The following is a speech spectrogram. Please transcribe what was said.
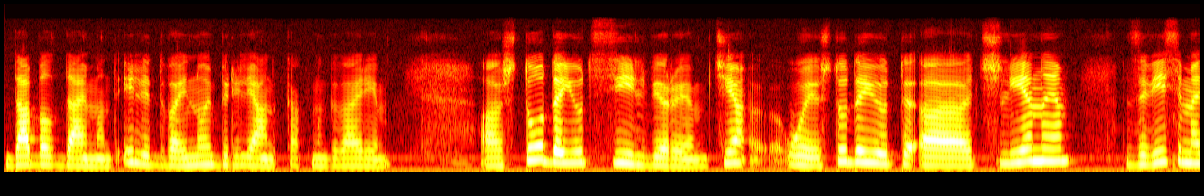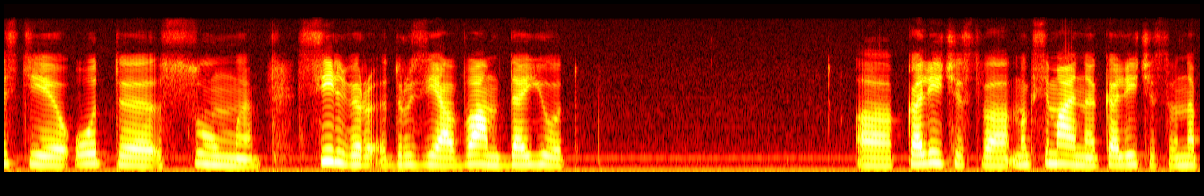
Double Diamond или двойной бриллиант, как мы говорим. А, что дают сильверы? Чем, ой, что дают а, члены в зависимости от э, суммы. Сильвер, друзья, вам дает э, количество, максимальное количество на,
